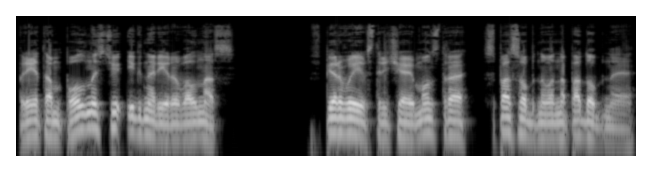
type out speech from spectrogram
При этом полностью игнорировал нас. Впервые встречаю монстра, способного на подобное.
